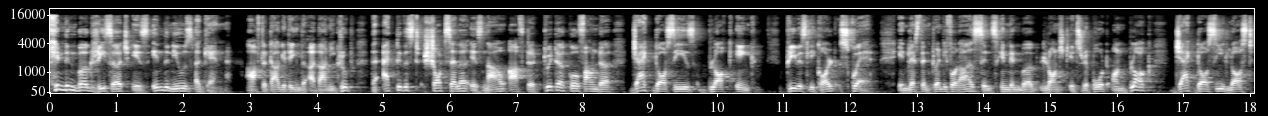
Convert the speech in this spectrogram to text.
Hindenburg Research is in the news again. After targeting the Adani Group, the activist short seller is now after Twitter co founder Jack Dorsey's Block Inc., previously called Square. In less than 24 hours since Hindenburg launched its report on Block, Jack Dorsey lost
